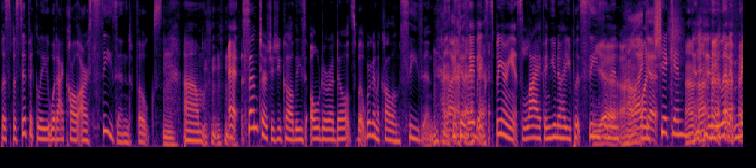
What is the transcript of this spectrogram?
but specifically what I call our seasoned folks. Um, at some churches, you call these older adults, but we're going to call them seasoned like because they've experienced life. And you know how you put seasoning uh-huh. I like on chicken and you let it marinate.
